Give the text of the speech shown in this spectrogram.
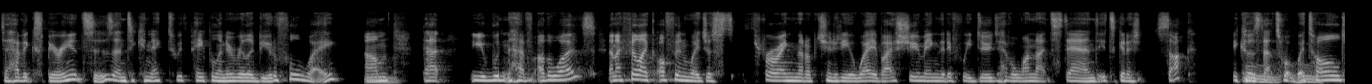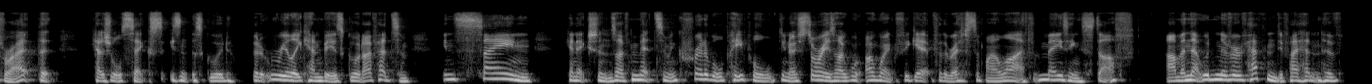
to have experiences and to connect with people in a really beautiful way. Um, Mm. that you wouldn't have otherwise. And I feel like often we're just throwing that opportunity away by assuming that if we do have a one night stand, it's going to suck because that's what we're Mhm. told, right? That casual sex isn't as good, but it really can be as good. I've had some insane connections. I've met some incredible people, you know, stories I w- I won't forget for the rest of my life. Amazing stuff. Um, and that would never have happened if I hadn't have,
